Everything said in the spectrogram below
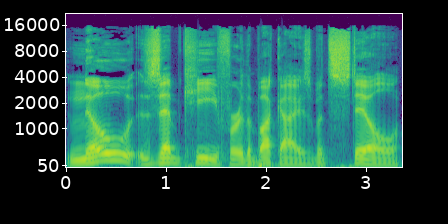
No Zed Key for the Buckeyes, but still,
